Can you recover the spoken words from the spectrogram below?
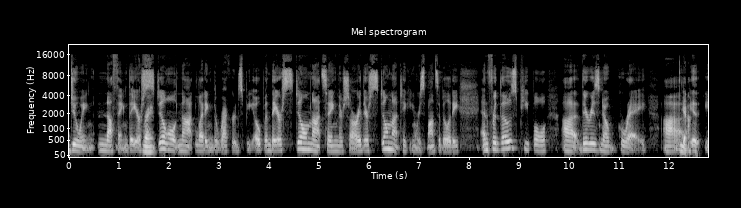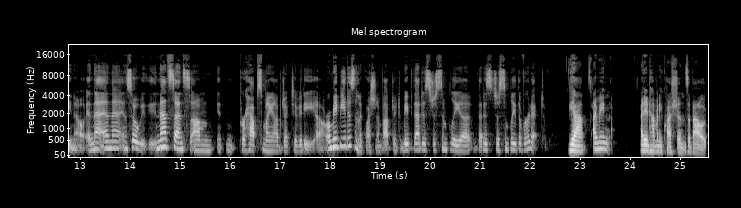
doing nothing. They are right. still not letting the records be open. They are still not saying they're sorry. They're still not taking responsibility. And for those people, uh, there is no gray. Uh, yeah. It, you know, and that, and that, and so in that sense, um, it, perhaps my objectivity, uh, or maybe it isn't a question of objectivity. Maybe that is just simply a, that is just simply the verdict. Yeah. I mean, I didn't have any questions about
